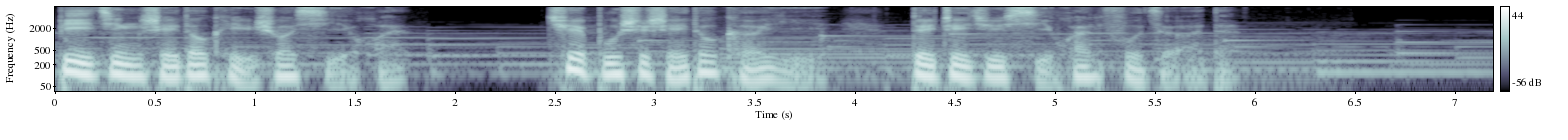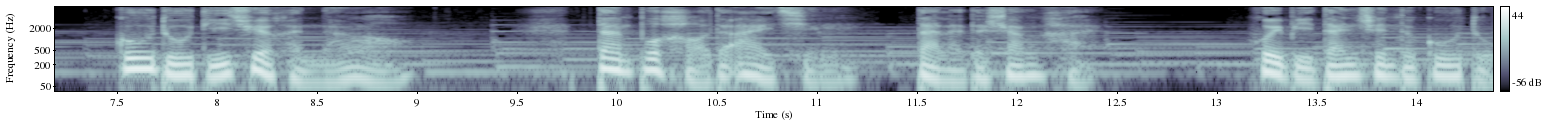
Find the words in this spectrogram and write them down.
毕竟谁都可以说喜欢，却不是谁都可以对这句喜欢负责的。孤独的确很难熬，但不好的爱情带来的伤害，会比单身的孤独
